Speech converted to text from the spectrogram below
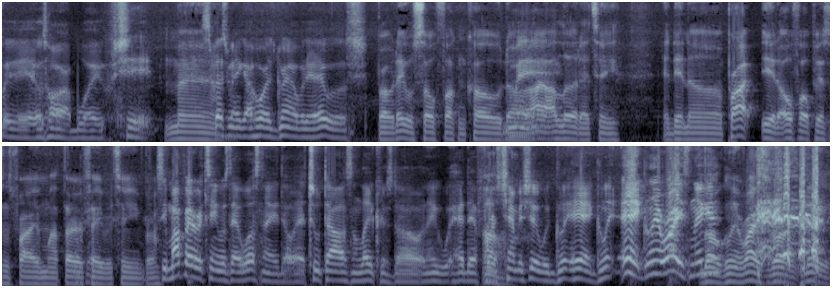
Yeah, it was hard, boy. Shit. Man, Especially when they got Horace Grant over there. It was bro, they was so fucking cold, dog. I, I love that team. And then uh, pro- yeah, the 04 Pistons probably my third favorite team, bro. See, my favorite team was that what's name though, that 2000 Lakers though, and they had that first Oh. championship with Glenn, hey, Glenn, hey, Glenn Rice, nigga. Bro, Glenn Rice, bro, nigga.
